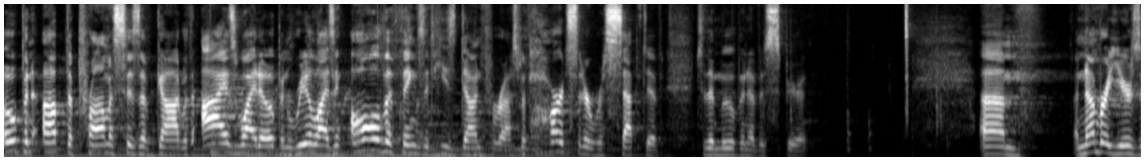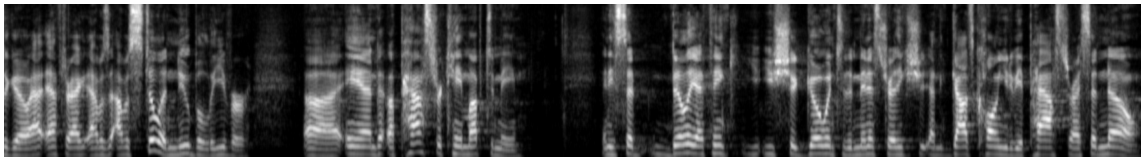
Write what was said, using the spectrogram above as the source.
open up the promises of God with eyes wide open, realizing all the things that He's done for us, with hearts that are receptive to the movement of His Spirit. Um, a number of years ago, after I, I, was, I was still a new believer, uh, and a pastor came up to me and he said, Billy, I think you, you should go into the ministry. I think, should, I think, God's calling you to be a pastor. I said, No,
